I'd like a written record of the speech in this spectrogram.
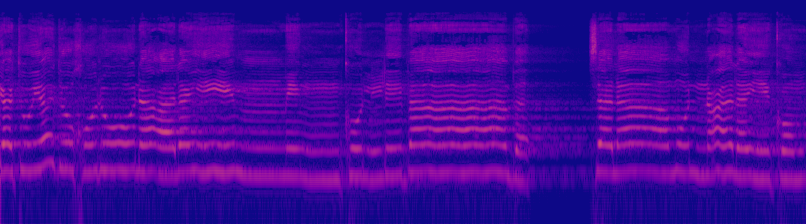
والملائكة يدخلون عليهم من كل باب. سلام عليكم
